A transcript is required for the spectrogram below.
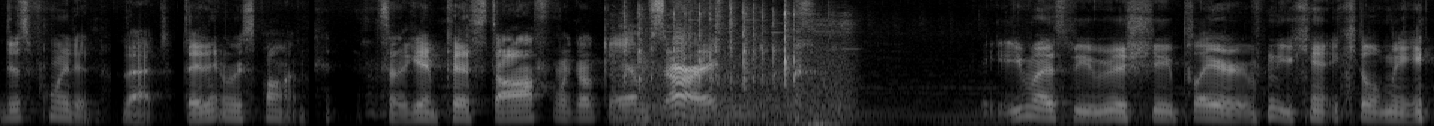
disappointed that they didn't respond. So they're getting pissed off. I'm like, okay, I'm sorry. You must be a really shitty player when you can't kill me.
